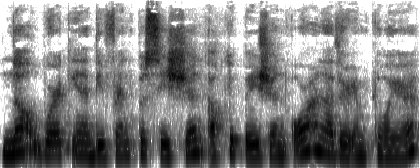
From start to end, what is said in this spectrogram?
not work in a different position, occupation, or another employer,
